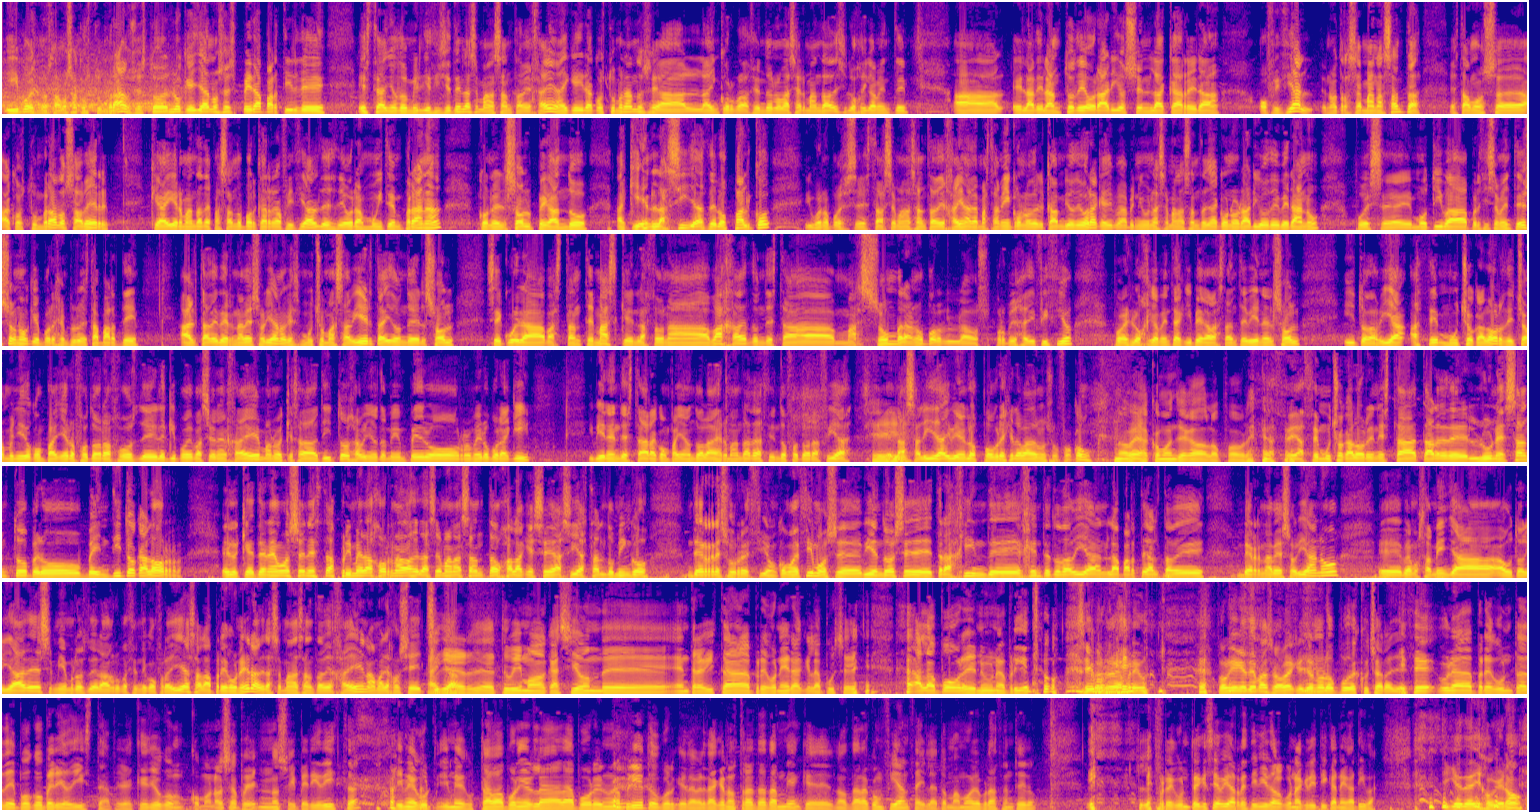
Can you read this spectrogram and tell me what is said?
y pues nos estamos acostumbrados. Esto es lo que ya nos espera a partir de este año 2017 en la Semana Santa de Jaén. Hay que ir acostumbrándose a la incorporación de nuevas hermandades y lógicamente al adelanto de horarios en la carrera oficial. En otra Semana Santa estamos eh, acostumbrados a ver que hay hermandades pasando por carrera oficial desde horas muy tempranas, con el sol pegando aquí en las sillas de los palcos. Y bueno, pues esta Semana Santa de Jaén, además también con lo del cambio de hora, que ha venido una Semana Santa ya con horario de verano, pues eh, motiva precisamente eso, ¿no? Que por ejemplo en esta parte alta de Bernabé Soriano, que es mucho más abierta y donde el sol se cuela bastante más que en la zona baja, donde está más sombra, ¿no? Por los propios edificios, pues lógicamente aquí pega bastante bien el sol y todavía hace mucho calor. De hecho, han venido compañeros fotógrafos del equipo de Pasión en Jaén, Manuel Quesada Titos, ha venido también Pedro Romero por aquí y vienen de estar acompañando a las hermandades haciendo fotografías Sí. en la salida y vienen los pobres que le va a dar un sofocón. No veas cómo han llegado los pobres. Hace, hace mucho calor en esta tarde del lunes santo, pero bendito calor el que tenemos en estas primeras jornadas de la Semana Santa. Ojalá que sea así hasta el domingo de resurrección. Como decimos, eh, viendo ese trajín de gente todavía en la parte alta de Bernabé Soriano, eh, vemos también ya autoridades, miembros de la agrupación de cofradías, a la pregonera de la Semana Santa de Jaén, a María José Chica. Ayer eh, tuvimos ocasión de entrevistar a la pregonera que la puse a la pobre en un aprieto. Sí, ¿por una pregunta. ¿Por qué? ¿Qué te pasó? A ver, que yo no lo pude escuchar ayer. Hice una pregunta de poco periodista, pero es que yo como, como no, soy, no soy periodista y me, y me gustaba ponerla a la pobre en un aprieto, porque la verdad que nos trata tan bien, que nos da la confianza y la tomamos el brazo entero, le pregunté que si había recibido alguna crítica negativa. ¿Y qué te dijo que no?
